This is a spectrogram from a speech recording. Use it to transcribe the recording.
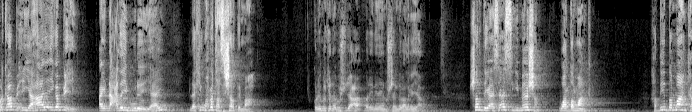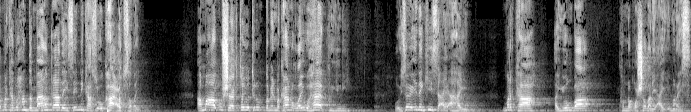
ma kaa bixiya haaye iga bixi ay dhacday buu leeyahay laakiin waxba taasi shardi maaha kolley markaynu abushujaaca marin inaynu sheegnay baa laga yaaba shardiga asaasigii meeshan waa damaanka. Haddii damaanka markaad waxaan damaano qaadaysay ninkaasi uu kaa codsaday. Ama aad u sheegtay oo tiri damiin makaa noqday uu haa ku yidhi. Oo isaga idankiisa ay ahayd. Markaa ayuunbaa ku noqoshadani ay imanaysa.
